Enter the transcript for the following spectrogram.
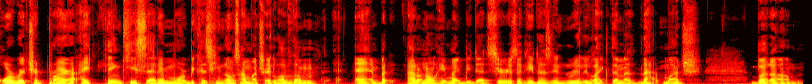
or Richard Pryor. I think he said it more because he knows how much I love them. And but I don't know. He might be dead serious that he doesn't really like them as that much. But um,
